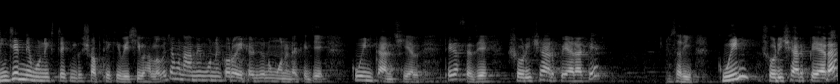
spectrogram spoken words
নিজের নেমোনিক্সটা কিন্তু সব থেকে বেশি ভালো হবে। যেমন আমি মনে করো এটার জন্য মনে রাখি যে কুইন কানশিয়াল ঠিক আছে? যে সরিষা আর পেয়ারাকে সরি কুইন সরিষার পেয়ারা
